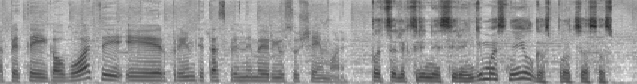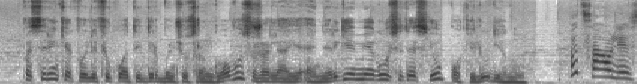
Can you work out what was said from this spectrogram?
apie tai galvoti ir priimti tą sprendimą ir jūsų šeimoje. Pats elektrinės įrengimas neilgas procesas. Pasirinkę kvalifikuotai dirbančius rangovus, žaliąją energiją mėgausitės jau po kelių dienų pats saulės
